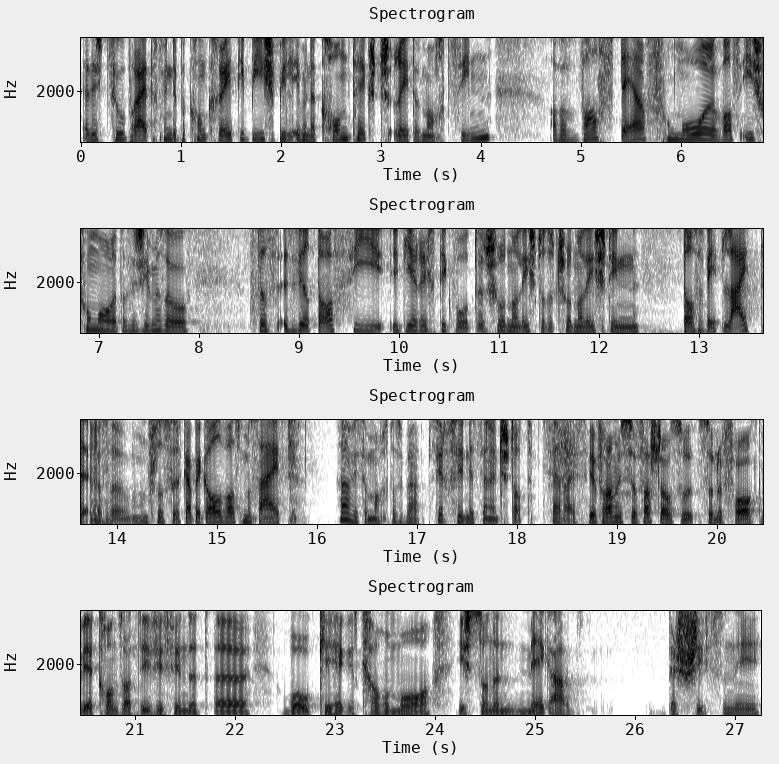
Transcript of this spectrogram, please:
Es ist zu breit. Ich finde, über konkrete Beispiele in einem Kontext reden macht Sinn. Aber was darf Humor, was ist Humor, das ist immer so, das, es wird das sein in die Richtung, wo der Journalist oder die Journalistin das wird leiten. Mhm. Also am Schluss, ich glaube, egal was man sagt, ja, wieso macht das überhaupt? Vielleicht findet es ja nicht statt. Wer weiß. Ja, vor allem ist es ja fast auch so, so eine Frage, wie Konservative findet, äh, Woke hat keinen Humor, ist so eine mega beschissene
